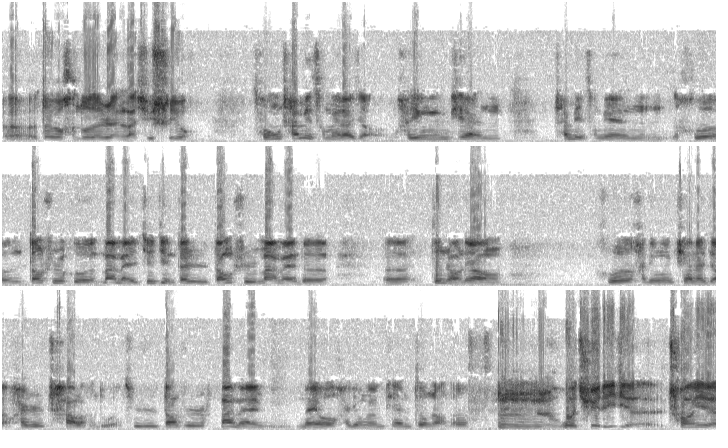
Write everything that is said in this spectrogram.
呃都有很多的人来去使用。从产品层面来讲，海丁名片产品层面和当时和麦麦接近，但是当时麦麦的呃增长量。和海丁名片来讲，还是差了很多。其实当时麦麦没有海景名片增长的。嗯，我去理解创业，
